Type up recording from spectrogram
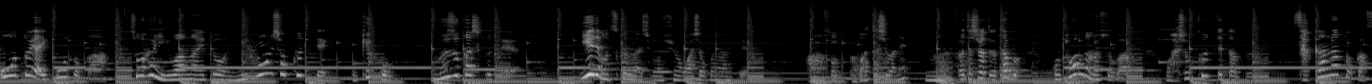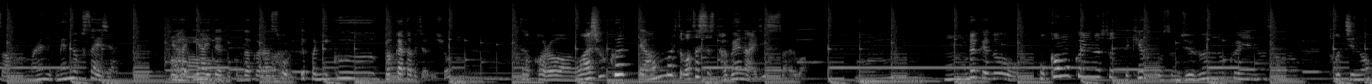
大戸屋行こうとかそういうふうに言わないと日本食って結構難しくて家でも作んないしもちろん和食なんて。あそっか。私はね、うん。はい。私はって多分ほとんどの人が和食って多分魚とかさめめんどくさいじゃん。焼いたりとか。だからそう、はい。やっぱ肉ばっかり食べちゃうでしょ？うんだから和食ってあんまり私たち食べない実際は、うん、だけど他の国の人って結構その自分の国のその土地の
